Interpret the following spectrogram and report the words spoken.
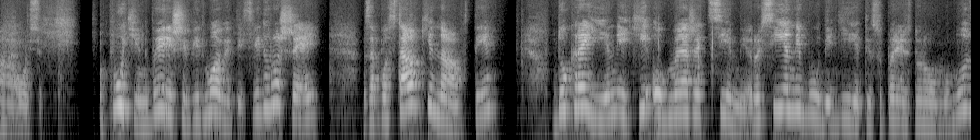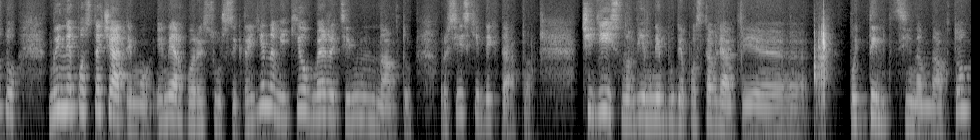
А, ось. Путін вирішив відмовитись від грошей за поставки нафти до країн, які обмежать ціни. Росія не буде діяти всупереч здоровому глузду. Ми не постачатимо енергоресурси країнам, які обмежать ціни на нафту. Російський диктатор. Чи дійсно він не буде поставляти е, по тим цінам нафту?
